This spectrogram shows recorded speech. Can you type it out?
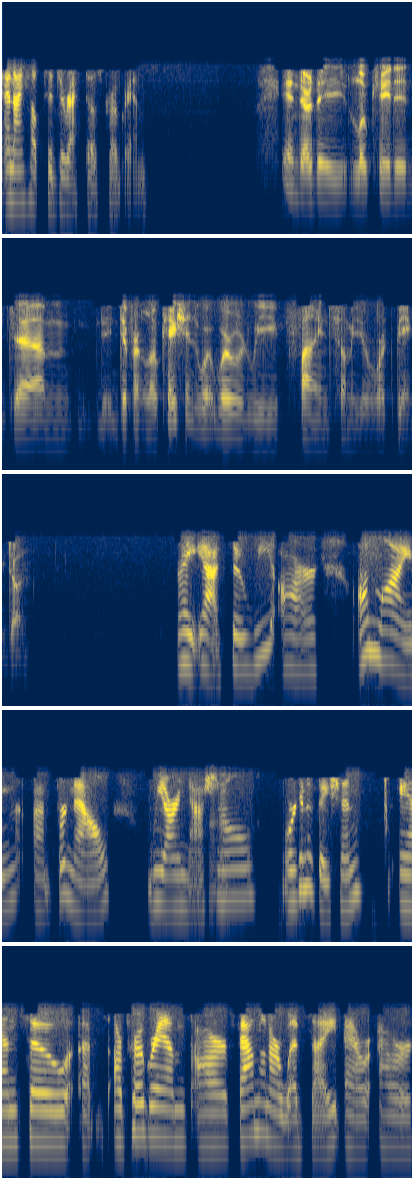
and I help to direct those programs. And are they located um, in different locations? Where, where would we find some of your work being done? Right, yeah. So we are online um, for now. We are a national mm-hmm. organization, and so uh, our programs are found on our website. Our our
